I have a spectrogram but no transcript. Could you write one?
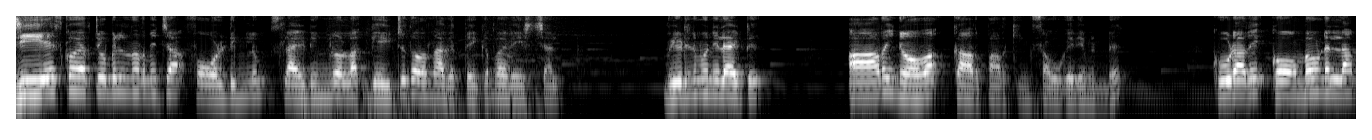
ജി എ സ്ക്വയർ ട്യൂബിൽ നിർമ്മിച്ച ഫോൾഡിങ്ങിലും സ്ലൈഡിങ്ങിലുള്ള ഗേറ്റ് തുറന്ന് അകത്തേക്ക് പ്രവേശിച്ചാൽ വീടിന് മുന്നിലായിട്ട് ആറ് ഇനോവ കാർ പാർക്കിംഗ് സൗകര്യമുണ്ട്. കൂടാതെ കോമ്പൗണ്ട് എല്ലാം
